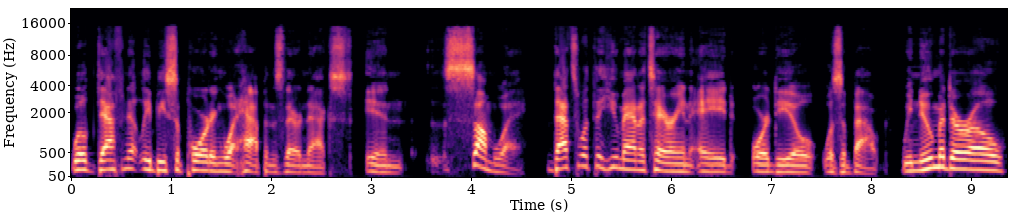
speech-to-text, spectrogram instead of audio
we'll definitely be supporting what happens there next in some way. That's what the humanitarian aid ordeal was about. We knew Maduro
